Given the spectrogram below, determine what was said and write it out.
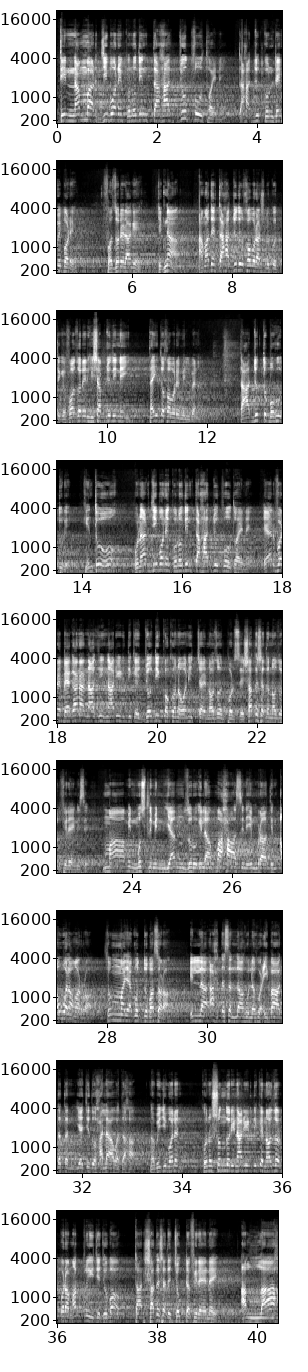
তিন নাম্বার, জীবনে কোনোদিন তাহাজুদ ফৌত হয়নি। তাহাজুদ কোন টাইমে পড়ে? ফজরের আগে, ঠিক না? আমাদের তাহাজুদের খবর আসবে কোত্থেকে? ফজরের হিসাব যদি নেই তাই তো খবরে মিলবে না। তাহাজুদ তো বহু দূরে, কিন্তু ওনার জীবনে কোনোদিন তাহাজুদ ফৌত হয় নাই। এর এরপরে বেগানা নাজি, নারীর দিকে যদি কখনো অনিচ্ছায় নজর পড়ছে, সাথে সাথে নজর ফিরাই নিছে। মা মিন মুসলিমিন ইয়ানজুরু ইলা মাহাসিন ইমরাতিন আউয়ালা বাসারা, ইল্লা আহদাসাল্লাহু লাহু ইবাদাতান ইয়াজিদু হালাওয়াতাহা। নবীজি বলেন, কোন সুন্দরী নারীর দিকে নজর পড়া মাত্রই যে যুবক তার সাথে সাথে চোখটা ফিরে নেয়। আল্লাহ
